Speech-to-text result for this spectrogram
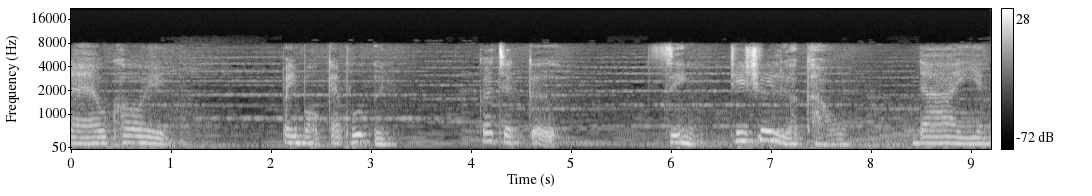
แล้วค่อยไปบอกแก่ผู้อื่น ก็จะเกิดสิ่งที่ช่วยเหลือเขา ได้อย่าง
